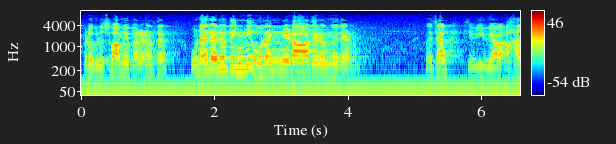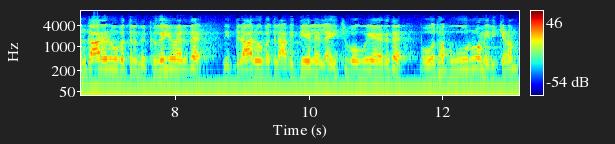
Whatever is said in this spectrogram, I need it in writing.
ഇവിടെ ഗുരുസ്വാമി പറയണത് ഉണരരുതിന്നി ഉറങ്ങിടാതിരുന്നിടേണം. എന്നുവെച്ചാൽ ഈ അഹങ്കാര രൂപത്തിൽ നിൽക്കുകയും അരുത് നിദ്രാരൂപത്തിൽ അവിദ്യയിൽ ലയിച്ചു പോകുകയും അരുത് ബോധപൂർവം ഇരിക്കണം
